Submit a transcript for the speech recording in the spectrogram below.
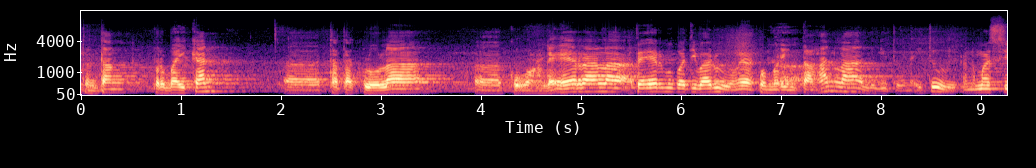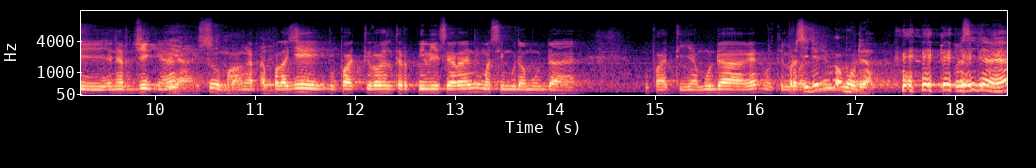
tentang perbaikan eh, tata kelola eh, keuangan daerah lah PR Bupati baru ya. pemerintahan lah begitu nah itu Karena masih energik ya, Iya, itu semangat. Apalagi Bupati Rohil terpilih sekarang ini masih muda-muda ya. Bupati yang muda kan, wakil presiden juga muda. presiden ya?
